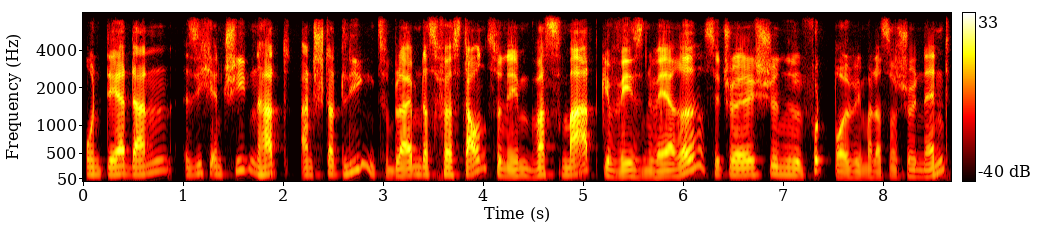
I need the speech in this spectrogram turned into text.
und der dann sich entschieden hat, anstatt liegen zu bleiben, das First Down zu nehmen, was smart gewesen wäre, Situational Football, wie man das so schön nennt,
